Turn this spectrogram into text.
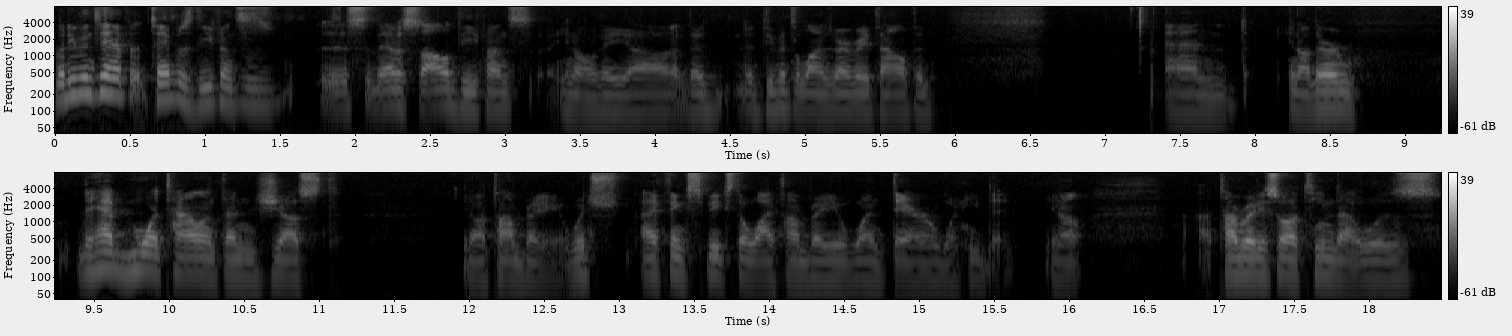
But even Tampa, Tampa's defense is, is they have a solid defense. You know, they uh, the, the defensive line is very very talented, and you know they're they have more talent than just you know Tom Brady, which I think speaks to why Tom Brady went there when he did. You know, uh, Tom Brady saw a team that was,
